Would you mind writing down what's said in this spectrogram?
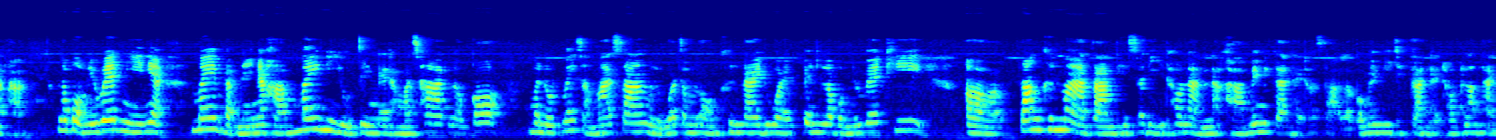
นะคะ ระบบนิเวศนี้เนี่ยไม่แบบนี้นะคะไม่มีอยู่จริงในธรรมชาติ แล้วก็มนุษย์ไม่สามารถสร้างหรือว่าจำลองขึ้นได้ด้วย เป็นระบบนิเวศที่ ตั้งขึ้นมาตามทฤษฎีเท่านั้นนะคะ ไม่มีการถ่ายทอดสารแล้วก็ไม่มีการถ่ายทอดพลังงาน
